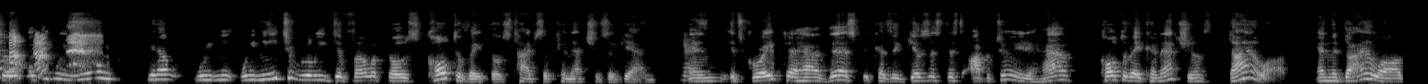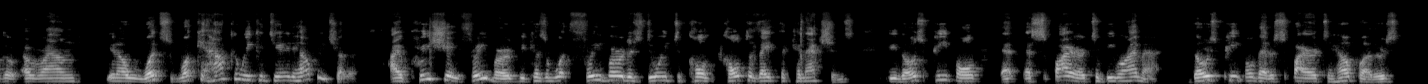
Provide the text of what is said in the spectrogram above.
So I think we really, you know, we need we need to really develop those, cultivate those types of connections again. Yes. And it's great to have this because it gives us this opportunity to have cultivate connections, dialogue, and the dialogue around, you know, what's what, can, how can we continue to help each other? I appreciate Freebird because of what Freebird is doing to cult- cultivate the connections. Be those people that aspire to be where I'm at, those people that aspire to help others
